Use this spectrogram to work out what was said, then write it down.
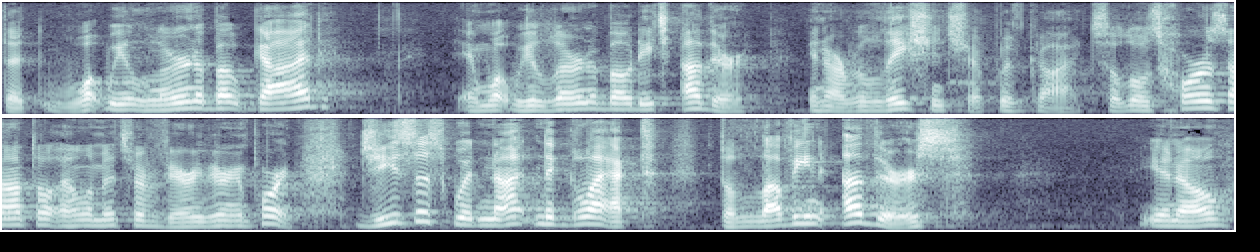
that what we learn about God and what we learn about each other in our relationship with God. So those horizontal elements are very, very important. Jesus would not neglect the loving others, you know,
